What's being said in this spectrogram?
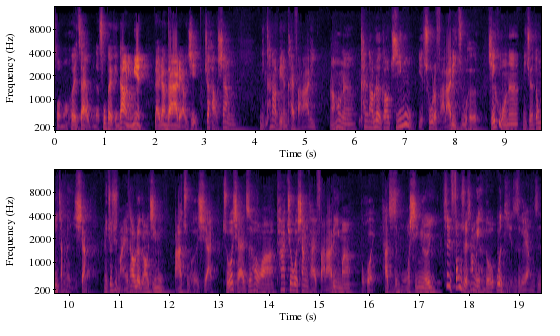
我们会在我们的付费频道里面来让大家了解。就好像你看到别人开法拉利，然后呢看到乐高积木也出了法拉利组合，结果呢你觉得东西长得很像，你就去买一套乐高积木把它组合起来。组合起来之后啊，它就会像一台法拉利吗？不会，它只是模型而已。所以风水上面很多问题也是这个样子。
